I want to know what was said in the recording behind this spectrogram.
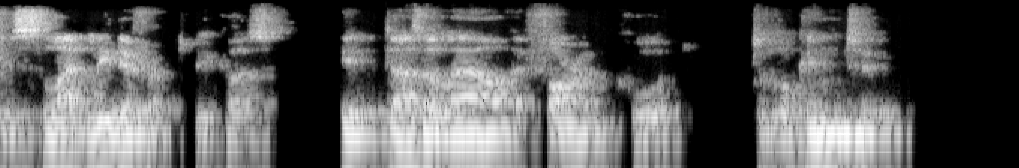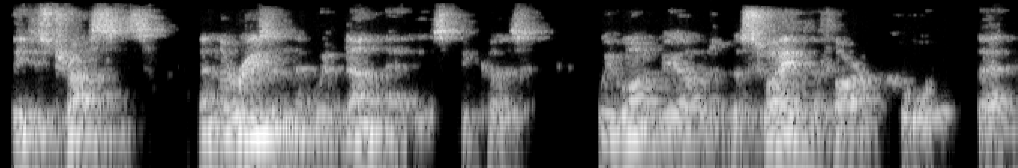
is slightly different because it does allow a foreign court to look into these trusts. And the reason that we've done that is because we want to be able to persuade the foreign court that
